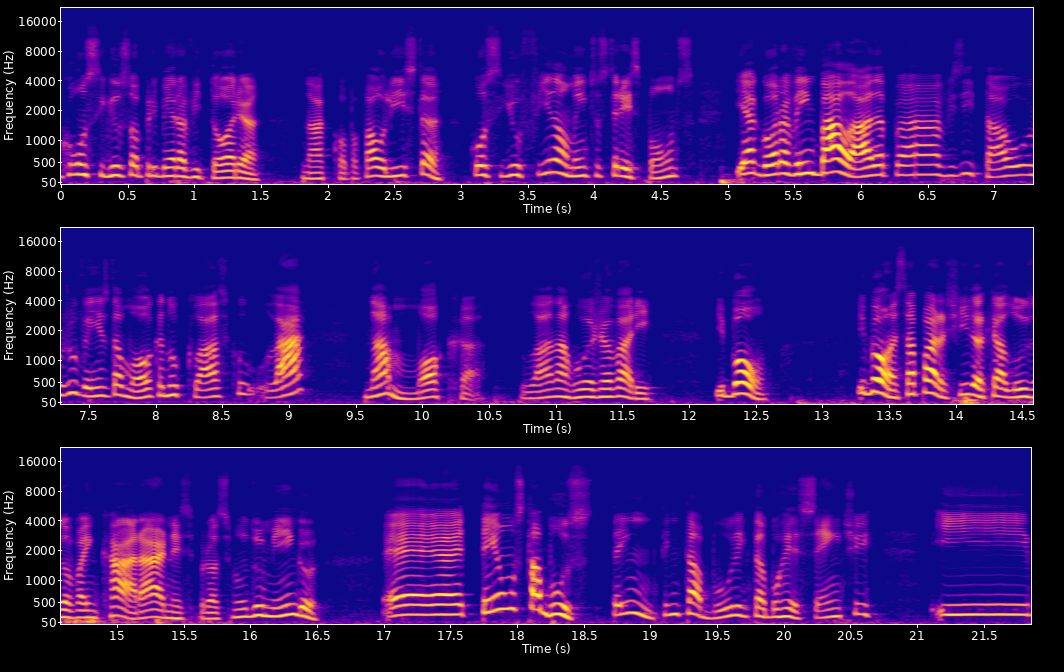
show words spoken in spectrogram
conseguiu sua primeira vitória na Copa Paulista, conseguiu finalmente os três pontos e agora vem balada para visitar o Juventus da Moca no clássico lá na Moca, lá na Rua Javari. E bom, e bom, essa partida que a Lusa vai encarar nesse próximo domingo é, tem uns tabus, tem, tem tabu, tem tabu recente e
